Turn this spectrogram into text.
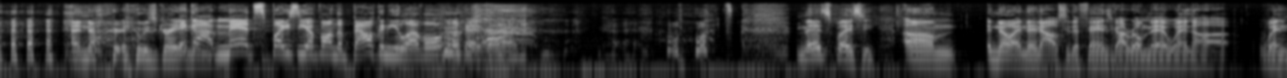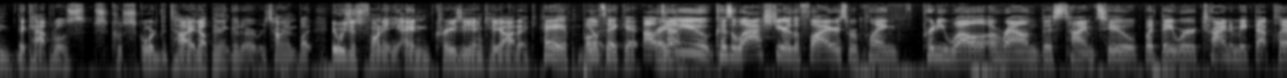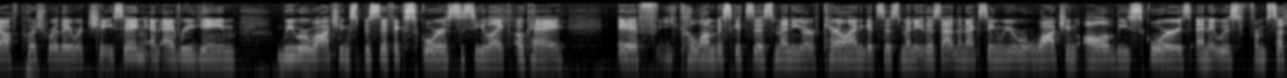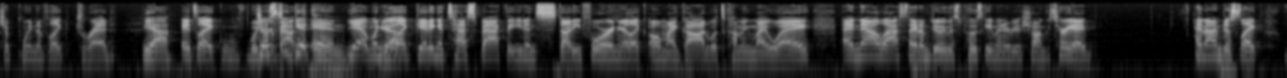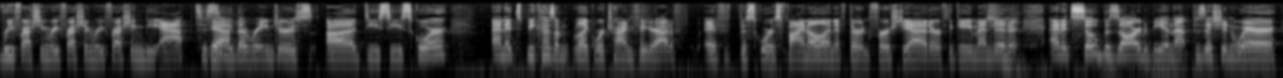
and no, it was great. It and got then- mad spicy up on the balcony level. Okay, go ahead. what? Mad spicy. Um, no, and then obviously the fans got real mad when uh when the Capitals sc- scored to tie it up and then go to overtime. But it was just funny and crazy and chaotic. hey, But- you'll take it. I'll right? tell you because last year the Flyers were playing pretty well around this time too, but they were trying to make that playoff push where they were chasing, and every game we were watching specific scores to see like, okay. If Columbus gets this many, or if Carolina gets this many, this, that, and the next thing, we were watching all of these scores, and it was from such a point of like dread. Yeah. It's like when Just you're to get in. Yeah, when you're Yeah. like getting a test back that you didn't study for, and you're like, oh my god, what's coming my way? And now last night I'm doing this post game interview with Sean Couturier. And I'm just like refreshing, refreshing, refreshing the app to Yeah. see the Rangers uh, DC score. And it's because I'm like we're trying to figure out if, if the score is final and if they're in first yet or if the game ended. Or, and it's so bizarre to be in that position where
